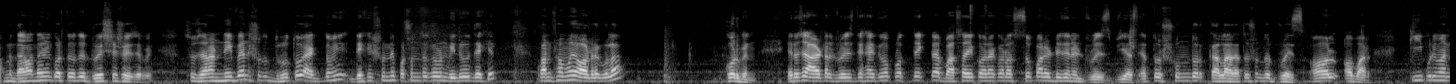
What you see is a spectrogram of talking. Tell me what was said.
আপনি দামাদামি করতে করতে ড্রেস শেষ হয়ে যাবে। সো যারা নেবেন, শুধু দ্রুত একদমই দেখে শুনে পছন্দ করবেন ভিডিও দেখে কনফার্ম হয়ে অর্ডারগুলো করবেন। এটা হচ্ছে আরেকটা ড্রেস দেখাই দেবো। প্রত্যেকটা বাছাই করা করা সুপার ডিজাইনের ড্রেস বিয়াস এত সুন্দর কালার এত সুন্দর ড্রেস অল ওভার কি পরিমাণ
